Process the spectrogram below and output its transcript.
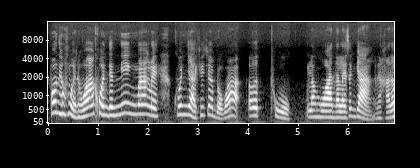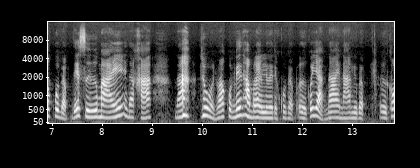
เพราะเนี่ยเหมือนว่าคุณจะนิ่งมากเลย คุณอยากที่จะแบบว่า เออถูกรางวัลอะไรสักอย่างนะคะ แล้วคุณแบบได้ซื้อไหมนะคะ นะ ว่าคุณไม่ได้ทำอะไรเลย แต่คุณแบบเออก็อยากได้นะ หรือแบบเออก็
